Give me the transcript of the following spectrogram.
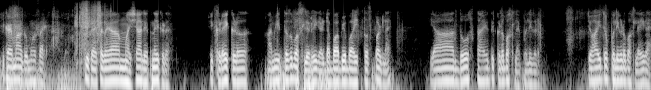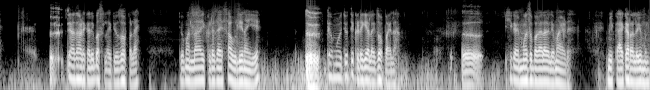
ही काय मागं म्हस आहे. ही काय सगळ्या म्हशा आल्यात ना इकडं. इकडं इकडं. आम्ही इथंच बसलेलो. ही काय डबा बिबा इथंच आहे या दोस्त आहे तिकडं आहे पलीकडं. तो आहे तो पलीकडं आहे काय? त्या झाडखाली आहे तो झोपला आहे तो म्हणला इकडं काय सावली नाही आहे त्यामुळे तो तिकडे गेला आहे झोपायला. ही काय मज बघायला लागले माझ्याकडं मी काय करायला म्हणून.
